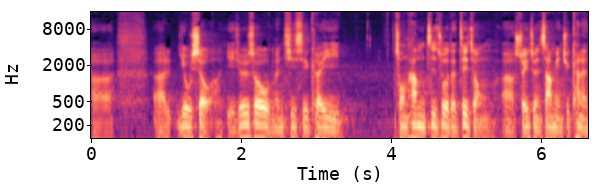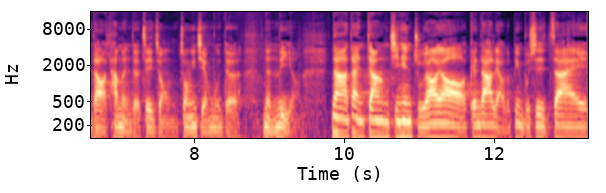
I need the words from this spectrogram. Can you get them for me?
呃呃优秀。也就是说，我们其实可以从他们制作的这种呃水准上面去看得到他们的这种综艺节目的能力哦。那但当今天主要要跟大家聊的，并不是在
